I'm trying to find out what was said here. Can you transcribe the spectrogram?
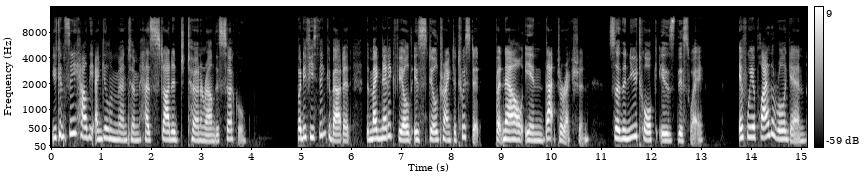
You can see how the angular momentum has started to turn around this circle. But if you think about it, the magnetic field is still trying to twist it, but now in that direction. So the new torque is this way. If we apply the rule again,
